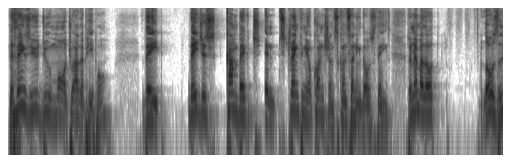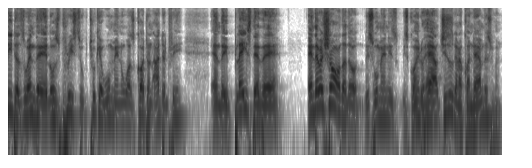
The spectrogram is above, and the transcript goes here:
The things you do more to other people, they they just come back and strengthen your conscience concerning those things. Remember though those leaders when they those priests took, took a woman who was caught on adultery and they placed her there and they were sure that oh, this woman is, is going to hell jesus is going to condemn this woman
